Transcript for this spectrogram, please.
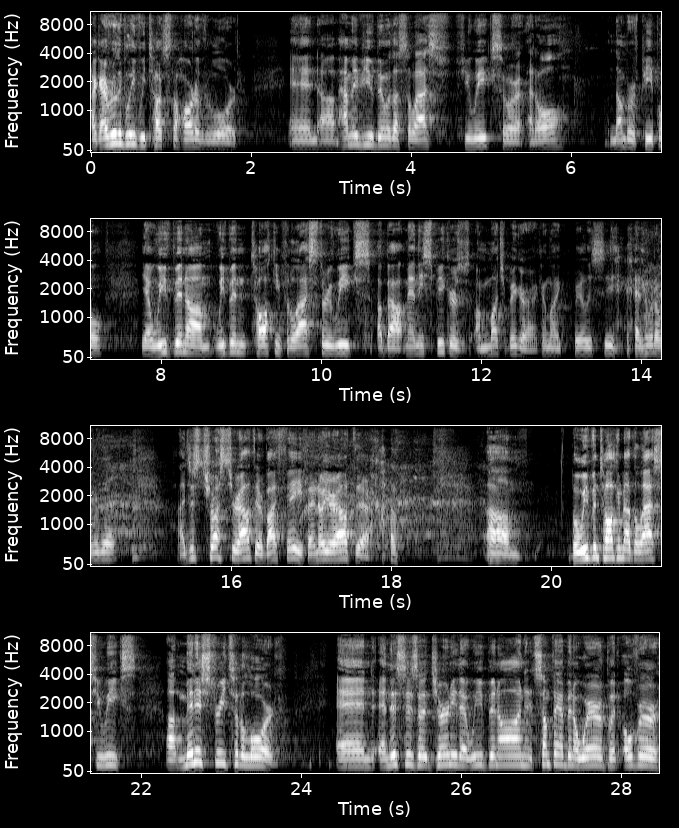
Like, I really believe we touched the heart of the Lord. And um, how many of you have been with us the last few weeks or at all? A number of people. Yeah, we've been um, we've been talking for the last three weeks about man. These speakers are much bigger. I can like barely see anyone over there. I just trust you're out there by faith. I know you're out there. um, but we've been talking about the last few weeks uh, ministry to the Lord, and and this is a journey that we've been on. It's something I've been aware of, but over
